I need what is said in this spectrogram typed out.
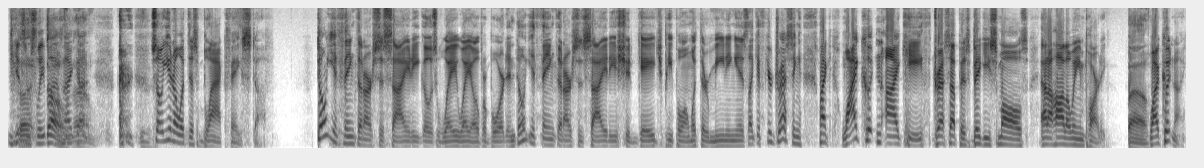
you get some Uh, sleep no, last night, no. guy? so you know what this blackface stuff. Don't you think that our society goes way, way overboard? And don't you think that our society should gauge people on what their meaning is? Like if you're dressing, like why couldn't I, Keith, dress up as Biggie Smalls at a Halloween party? Wow. Why couldn't I?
